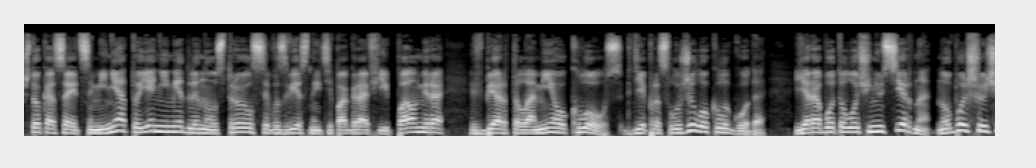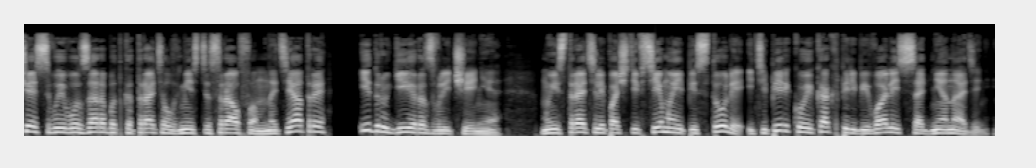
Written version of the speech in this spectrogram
Что касается меня, то я немедленно устроился в известной типографии Палмера в Бертоломео Клоус, где прослужил около года. Я работал очень усердно, но большую часть своего заработка тратил вместе с Ралфом на театры и другие развлечения. Мы истратили почти все мои пистоли и теперь кое-как перебивались со дня на день.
